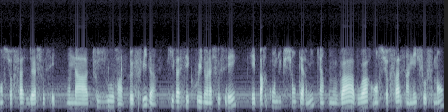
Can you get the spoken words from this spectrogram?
en surface de la chaussée. On a toujours le fluide qui va s'écouler dans la chaussée et par conduction thermique, on va avoir en surface un échauffement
